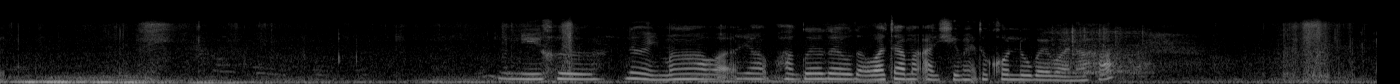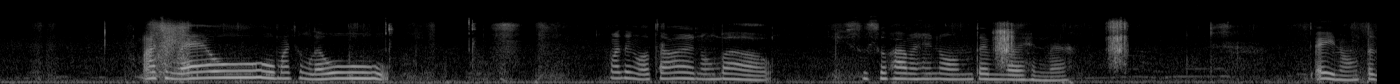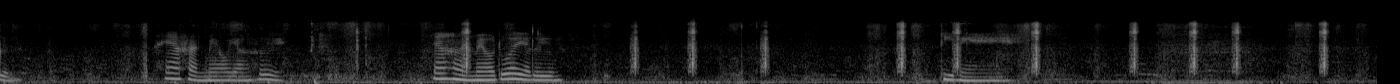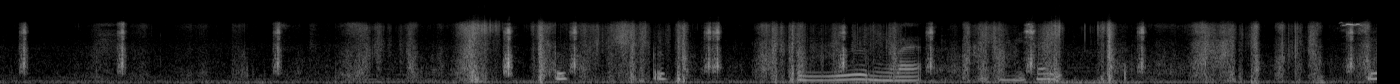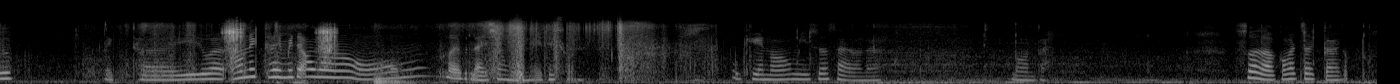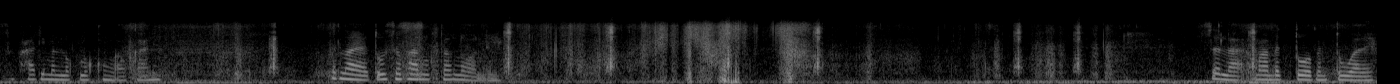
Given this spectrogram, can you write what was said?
วันนี้คือ เหนื่อยมากอะอยากพักเร็วๆ แต่ว่าจะมาอัดคลิปให้ทุกคนดูบ่อยๆนะคะ มาถึงแล้ว มาถึงแล้ว มาถึงแล้วจ้าน้องบ่าวซื้อเสื้อผ้ามาให้น้องเต็มเลยเห็นไหมเอ้ยน้องตื่น ให้อาหารแมวยังเฮ้ย ให้อาหารแมวด้วยอย่าลืม ดีแน่ปึ๊บปึ๊บเออนี่แหละไม่ใช่ซึบเน็กไทด้วย เอาเน็กไทไม่ได้เอามาหรอไม่เป็นไรช่างมันไม่ได้สน โอเคน้องมีเสื้อใส่แล้วนะ นอนไป ส่วนเราก็มาจัดการกับตู้เสื้อผ้าที่มันรกๆของเรากัน เป็นไรตู้เสื้อผ้ารกตลอดเลยเสร็จละมาเป็นตัวเป็นตัวเลย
